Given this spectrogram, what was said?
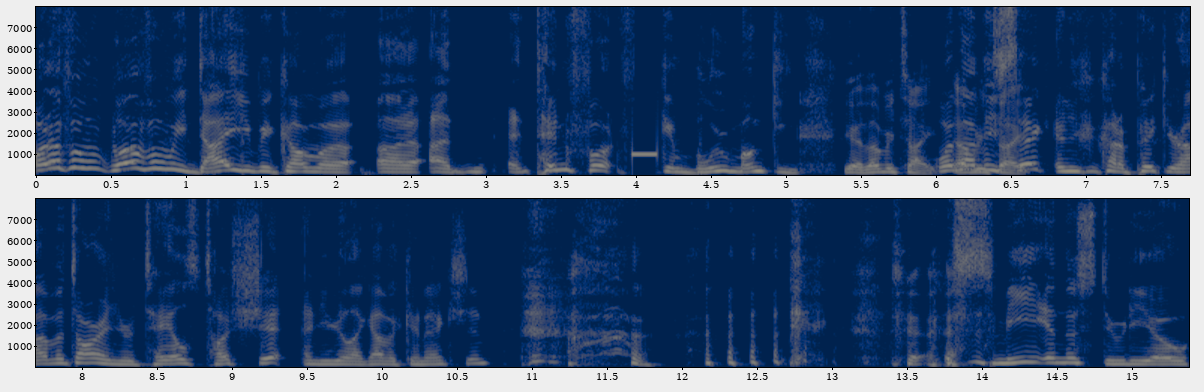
What if what if when we die you become a a, a, a ten foot fucking blue monkey? Yeah, that'd be tight. Wouldn't that That'd be tight. sick? And you can kind of pick your avatar and your tails touch shit and you like have a connection. this is me in the studio,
